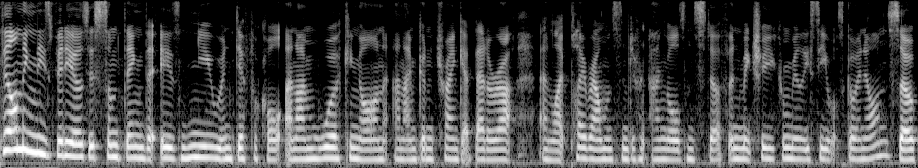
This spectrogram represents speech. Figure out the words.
Filming these videos is something that is new and difficult and I'm working on and I'm going to try and get better at and like play around with some different angles and stuff and make sure you can really see what's going on. So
